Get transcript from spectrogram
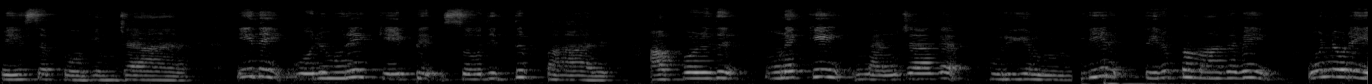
பேசப் போகின்றார். இதை ஒரு முறை கேட்டு சோதித்து பார் அப்பொழுது உனக்கே நன்றாக புரியும் திடீர் திருப்பமாகவே உன்னுடைய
